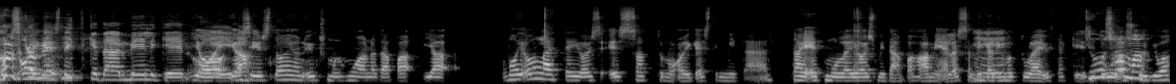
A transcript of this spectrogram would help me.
Koska oikeesti, me itketään melkein Joo, aina. ja siis toi on yksi mun huono tapa. Ja voi olla, että ei olisi edes sattunut oikeasti mitään. Tai että mulla ei olisi mitään pahaa mielessä, mikä Mm. mm. niinku tulee yhtäkkiä sit Joo, ulos, sama. kun juo.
